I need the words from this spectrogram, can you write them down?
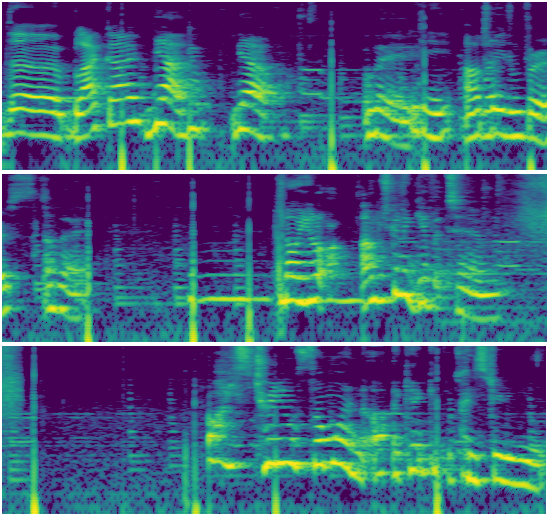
The black guy? Yeah, give, yeah. Okay. Okay, I'll trade him first. Okay. No, you don't. I'm just gonna give it to him. Oh, he's trading with someone. Uh, I can't give it to him. He's trading me.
